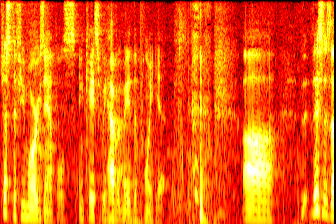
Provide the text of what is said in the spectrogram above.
Just a few more examples in case we haven't made the point yet. uh, this is a,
